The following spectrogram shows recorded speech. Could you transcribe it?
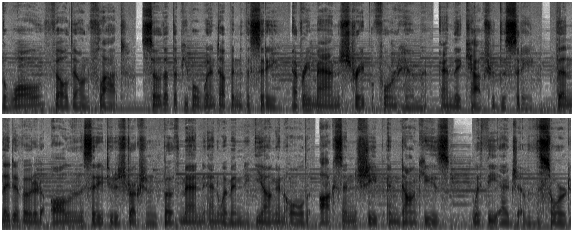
the wall fell down flat, so that the people went up into the city, every man straight before him, and they captured the city. Then they devoted all in the city to destruction, both men and women, young and old, oxen, sheep, and donkeys, with the edge of the sword.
